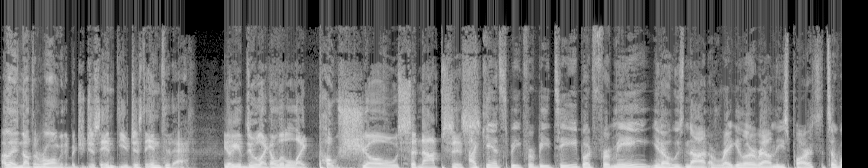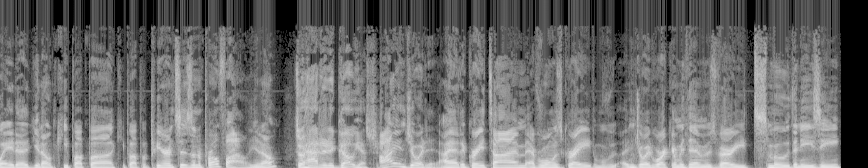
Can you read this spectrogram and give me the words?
I mean, there's nothing wrong with it, but you're just in, you're just into that. You know, you do like a little like post show synopsis. I can't speak for BT, but for me, you know, who's not a regular around these parts, it's a way to, you know, keep up uh keep up appearances and a profile, you know? so how did it go yesterday? I enjoyed it. I had a great time. Everyone was great. Enjoyed working with him. It was very smooth and easy.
